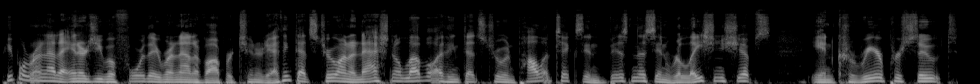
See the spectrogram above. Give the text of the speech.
People run out of energy before they run out of opportunity. I think that's true on a national level. I think that's true in politics, in business, in relationships, in career pursuit,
